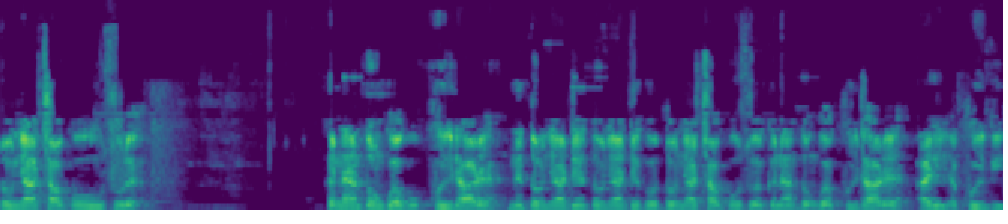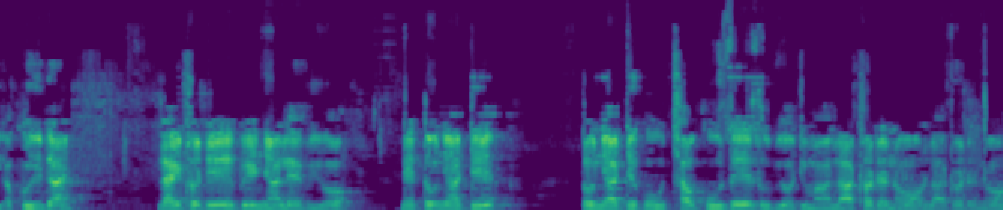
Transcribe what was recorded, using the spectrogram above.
3.6.9ဆိုတဲ့ကဏန်း၃ခွက်ကိုခွေထားတယ်2 3 1 3 1 9 3 6 9ဆိုကဏန်း၃ခွက်ခွေထားတယ်အဲ့ဒီအခွေဒီအခွေတိုင်းလိုက်ထွက်တယ်ဘယ်ညာလဲပြီးတော့2 3 1 391960ဆိုပြီးတော့ဒီမှာလာထွက်တယ်နော်လာထွက်တယ်နော်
